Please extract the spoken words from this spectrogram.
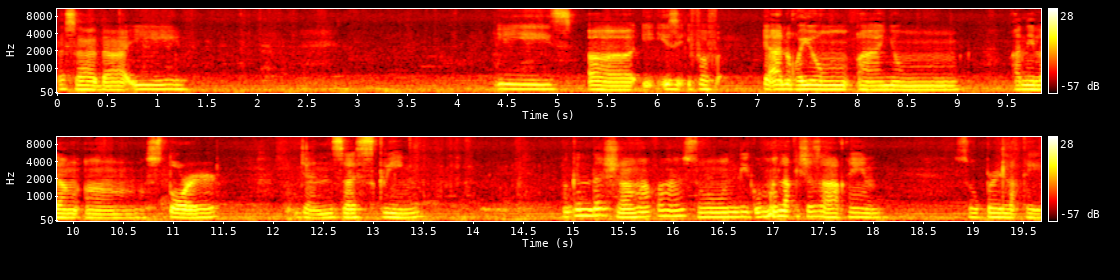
Lazada, i, is, uh, is, if, if, ano ko yung, uh, yung, kanilang uh, store dyan sa screen. Maganda siya, ha, kaso hindi ko malaki siya sa akin. Super laki.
